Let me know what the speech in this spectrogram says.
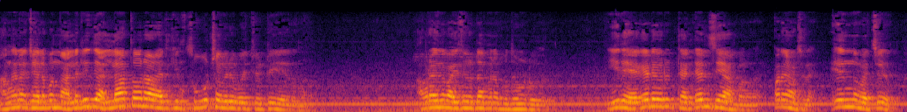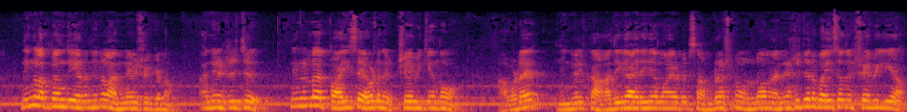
അങ്ങനെ ചിലപ്പോൾ നല്ല രീതി അല്ലാത്തവരായിരിക്കും സൂക്ഷ്മ ഇവർ പോയി ചുറ്റി ചേരുന്നത് അവരെ നിന്ന് പൈസ കിട്ടാൻ പിന്നെ ബുദ്ധിമുട്ട് വരും. ഈ രേഖയുടെ ഒരു ടെൻഡൻസി ഞാൻ പറഞ്ഞത് പറയാൻ മനസ്സിലായി. എന്ന് വെച്ച് നിങ്ങളപ്പോൾ എന്ത് ചെയ്യണം? നിങ്ങൾ അന്വേഷിക്കണം. അന്വേഷിച്ച് നിങ്ങളുടെ പൈസ എവിടെ നിക്ഷേപിക്കുന്നോ? അവിടെ നിങ്ങൾക്ക് ആധികാരികമായിട്ടൊരു സംരക്ഷണം ഉണ്ടോ എന്ന് അന്വേഷിച്ചൊരു പൈസ നിക്ഷേപിക്കുക.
